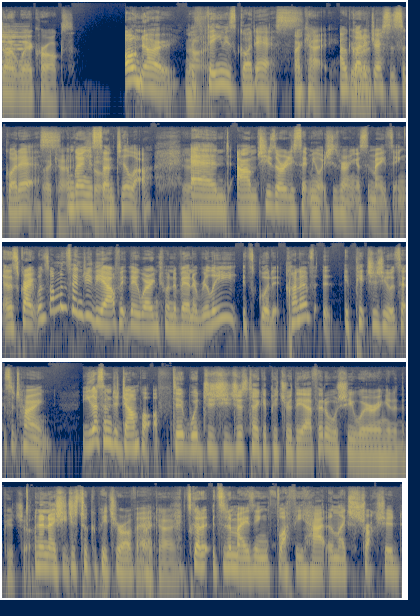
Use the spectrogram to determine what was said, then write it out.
Don't wear Crocs. Oh no, No. the theme is goddess. Okay, I've got to good. dress as a goddess. Okay, I'm going sure. as Santilla, and um, she's already sent me what she's wearing. It's amazing, and it's great when someone sends you the outfit they're wearing to an event. It really, it's good. It kind of it, it pictures you. It sets a tone. You got something to jump off. Did, would- did she just take a picture of the outfit or was she wearing it in the picture? No, no, she just took a picture of it. Okay. It's got a, it's an amazing fluffy hat and like structured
